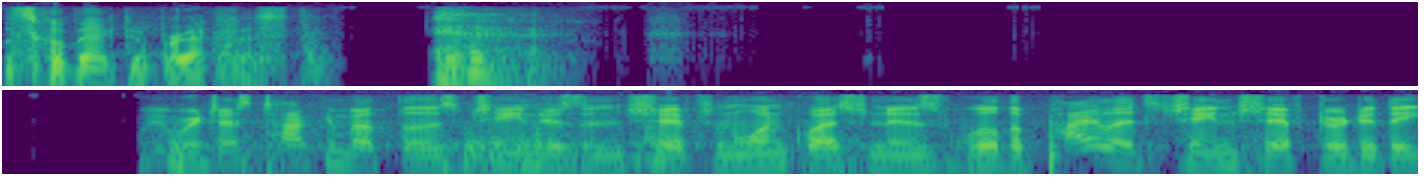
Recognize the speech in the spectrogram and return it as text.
Let's go back to breakfast. We were just talking about those changes in shift, and one question is, will the pilots change shift, or do they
